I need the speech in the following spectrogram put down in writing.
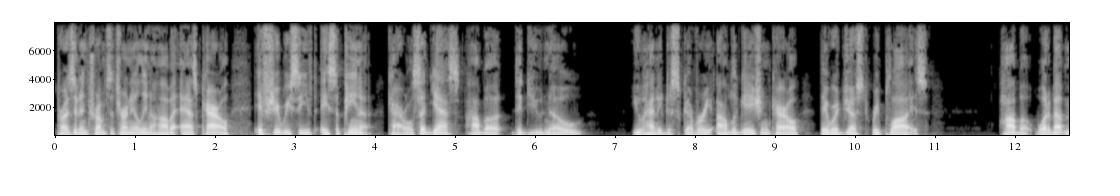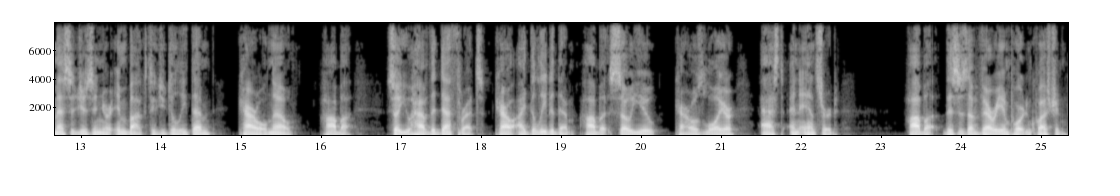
President Trump's attorney Alina Habba asked Carroll if she received a subpoena. Carroll said yes. Habba, did you know you had a discovery obligation? Carroll? they were just replies. Habba, what about messages in your inbox? Did you delete them? Carroll, no. Habba, so you have the death threats. Carroll, I deleted them. Habba, so you, Carroll's lawyer, asked and answered. Habba, this is a very important question.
